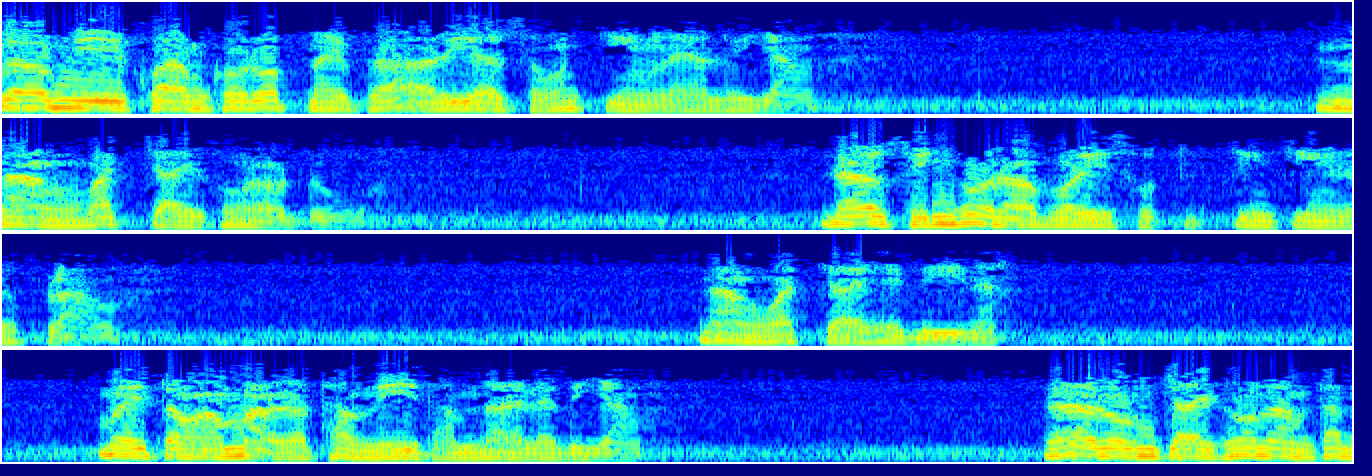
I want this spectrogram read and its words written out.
เรามีความเคารพในพระอริยสงฆ์จริงแล้วหรือยัง นั่งวัดใจของเราดู แล้วสิ่งของเราบริสุทธิ์จริง ๆ หรือเปล่า นั่งวัดใจให้ดีนะ ไม่ต้องเอามากเอาเท่านี้ทำได้แล้วหรือยังและอารมณ์ใจของนำท่าน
